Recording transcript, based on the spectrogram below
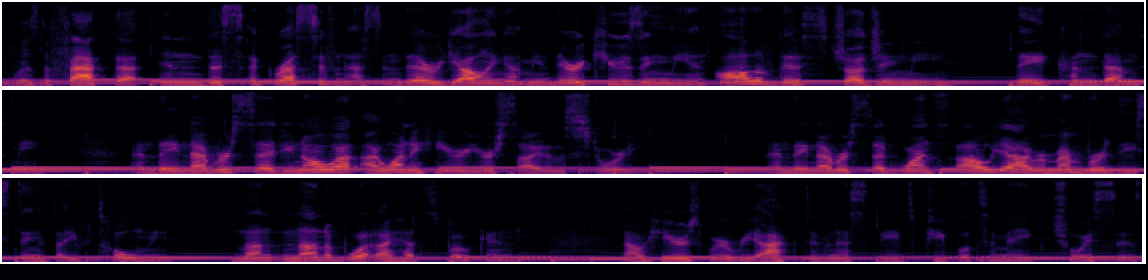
was the fact that in this aggressiveness, and they're yelling at me, and they're accusing me, and all of this judging me, they condemned me. And they never said, you know what, I want to hear your side of the story and they never said once, Oh, yeah, I remember these things that you've told me. None, none of what I had spoken. Now, here's where reactiveness leads people to make choices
